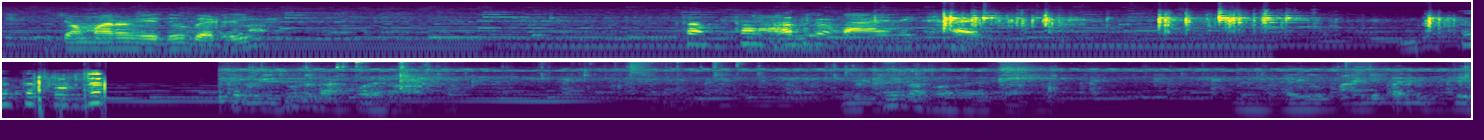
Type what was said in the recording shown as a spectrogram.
तिच्या मारून वेधू बॅटरी थांब, थांब, हात लाव. काय नाही काय तर- तर तोडलं. पाणी पाणी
